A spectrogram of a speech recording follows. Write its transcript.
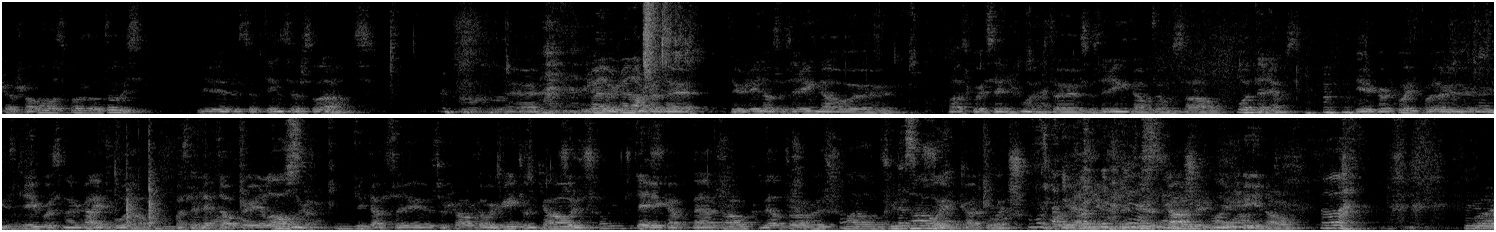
šeš alaus parduotuvės ir septynis restoranus. E, Žinau, žinau, kad e, tik žydai susirinkdavo, e, paskui seni žmonės susirinkdavo tam savo poteliams. Ir kažkur įsteigus mergaitė būdavo, pasilipdavo prie longo, tik dar su- sušaukdavo žydų ant kiaulis, steiką pertrauk, vėl to iš naujo kartuoja. Ir kartais maišydavo. Va,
